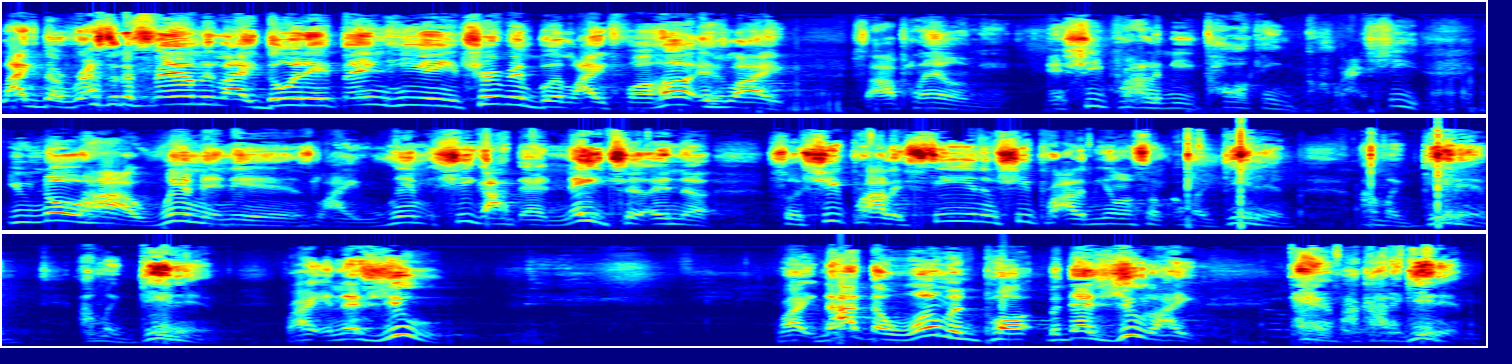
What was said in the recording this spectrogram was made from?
Like the rest of the family, like doing their thing, he ain't tripping. But like for her, it's like, stop playing with me. And she probably be talking crap. She, you know how women is. Like women, she got that nature in the. So she probably seeing him. She probably be on some. I'm gonna get him. I'm gonna get him. I'm gonna get him. Right, and that's you. Right, not the woman part, but that's you. Like, damn, I gotta get him.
